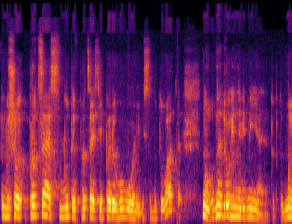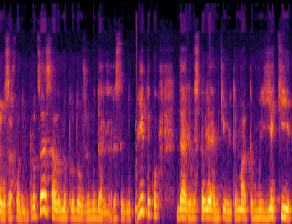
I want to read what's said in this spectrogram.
тому що процес бути в процесі переговорів і саботувати, ну, одне друге не відміняє. Тобто ми заходимо в процес, але ми продовжуємо далі агресивну політику, далі виставляємо ті ультиматуми, які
